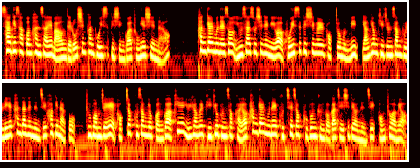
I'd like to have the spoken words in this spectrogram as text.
사기 사건 판사의 마음대로 심판 보이스피싱과 동일시했나요? 판결문에서 유사수 신 행위와 보이스피싱을 법조문 및 양형 기준상 분리해 판단했는지 확인하고 두 범죄의 법적 구성 요건과 피해 유형을 비교 분석하여 판결문의 구체적 구분 근거가 제시되었는지 검토하며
